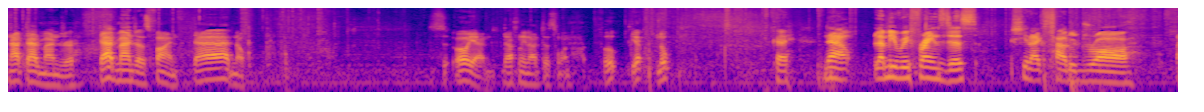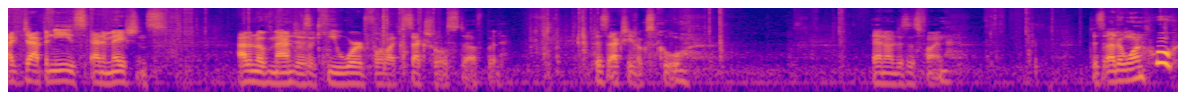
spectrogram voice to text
not that Manja. That Manja is fine. That, no. So, oh yeah, definitely not this one. Oh, yep, nope. Okay, now, let me rephrase this. She likes how to draw, like, Japanese animations. I don't know if manja is a key word for, like, sexual stuff, but this actually looks cool. Yeah, no, this is fine. This other one, whew,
